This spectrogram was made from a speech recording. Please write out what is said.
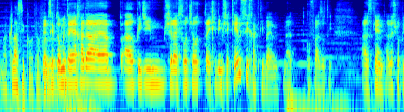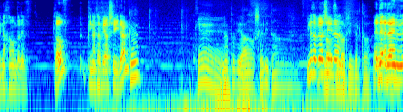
מהקלאסיקות, אבל... פנסקייפ טורמנט היה אחד ה-RPG ים של העשרות שעות היחידים שכן שיחקתי בהם מהתקופה הזאת. אז כן, אז יש לו פינה חמה בלב. טוב, פינת ה-VR של עידן? כן, כן. פינת ה-VR של עידן. פינת ה-VR לא, של זה עידן. לא ג'ינגל טוב. עדיין- עדיין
